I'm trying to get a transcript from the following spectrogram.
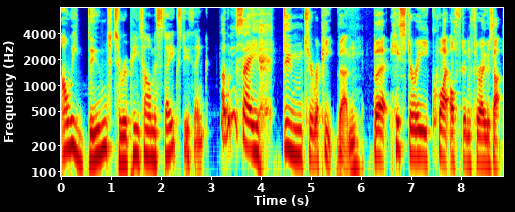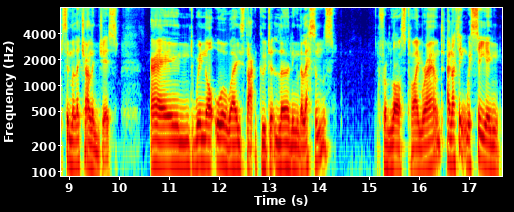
Are we doomed to repeat our mistakes, do you think? I wouldn't say doomed to repeat them, but history quite often throws up similar challenges. And we're not always that good at learning the lessons from last time round. And I think we're seeing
